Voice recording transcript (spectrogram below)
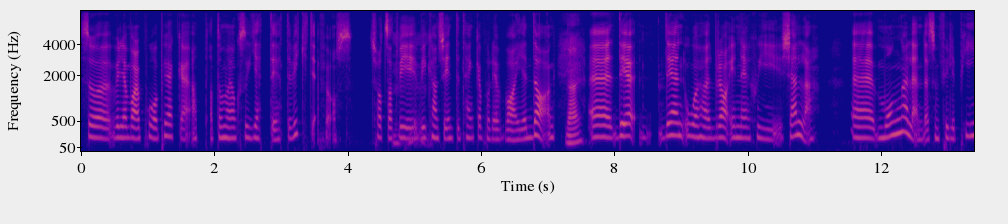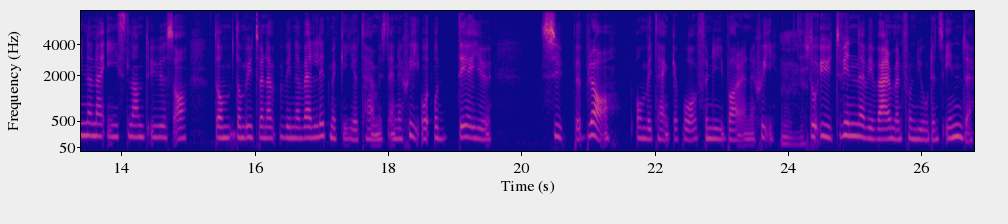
så vill jag bara påpeka att, att de är också jätte, jätteviktiga för oss. Trots att vi, vi kanske inte tänker på det varje dag. Nej? Eh, det, det är en oerhört bra energikälla. Eh, många länder som Filippinerna, Island, USA, de, de utvinner vinner väldigt mycket geotermisk energi. Och, och det är ju superbra om vi tänker på förnybar energi. Mm, Då utvinner vi värmen från jordens inre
